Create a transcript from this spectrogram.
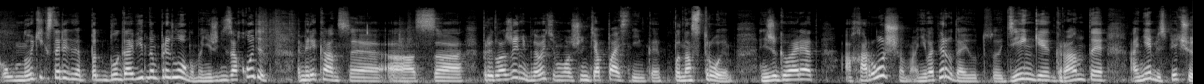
у многих, кстати, под благовидным предлогом, они же не заходят, американцы, а, с предложением, давайте, может, что-нибудь опасненькое понастроим. Они же говорят о хорошем. Они, во-первых, дают деньги, гранты, они обеспечивают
